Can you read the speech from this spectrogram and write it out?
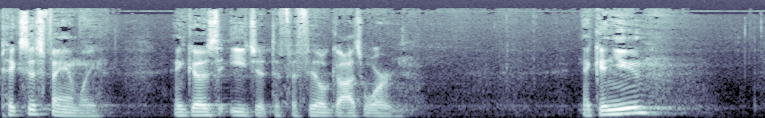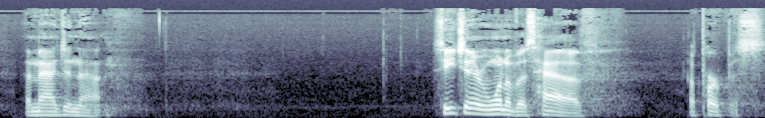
picks his family and goes to Egypt to fulfill God's word. And can you imagine that? See, each and every one of us have a purpose.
